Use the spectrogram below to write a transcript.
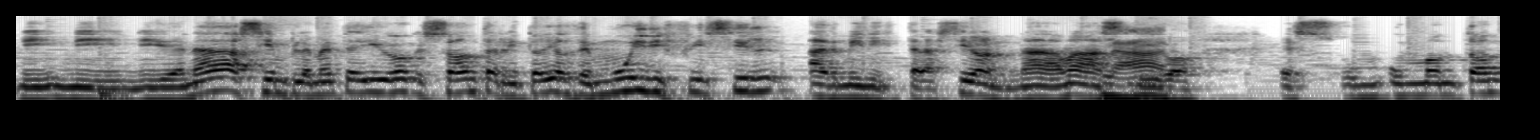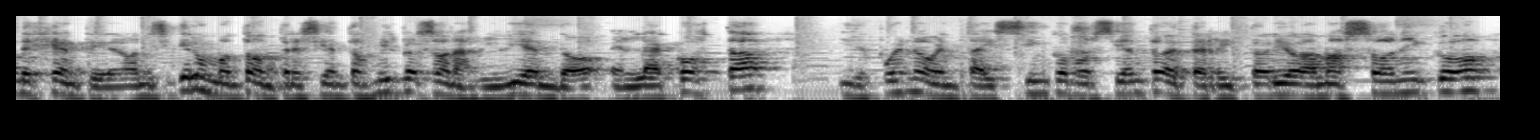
ni, ni- ni de nada, simplemente digo que son territorios de muy difícil administración, nada más. Claro. Digo, es un, un montón de gente, o ni siquiera un montón, 300.000 personas viviendo en la costa y después 95% de territorio amazónico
